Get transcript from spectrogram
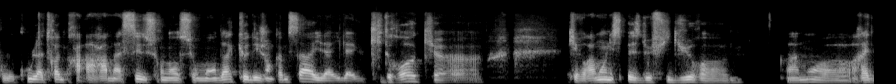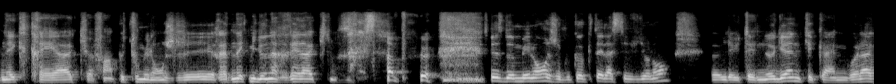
Pour le coup, la Trump a ramassé sur son mandat que des gens comme ça. Il a, il a eu Kid Rock, qui est vraiment une espèce de figure vraiment redneck réac, enfin un peu tout mélangé, redneck millionnaire réac, c'est un peu une espèce de mélange de cocktail assez violent. il a eu Ted Nugent qui est quand même voilà,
